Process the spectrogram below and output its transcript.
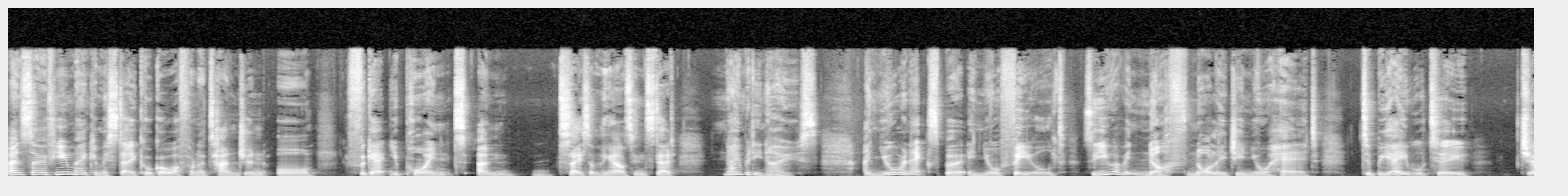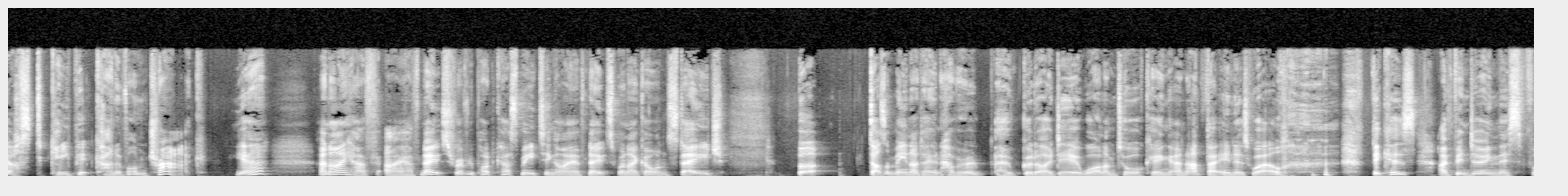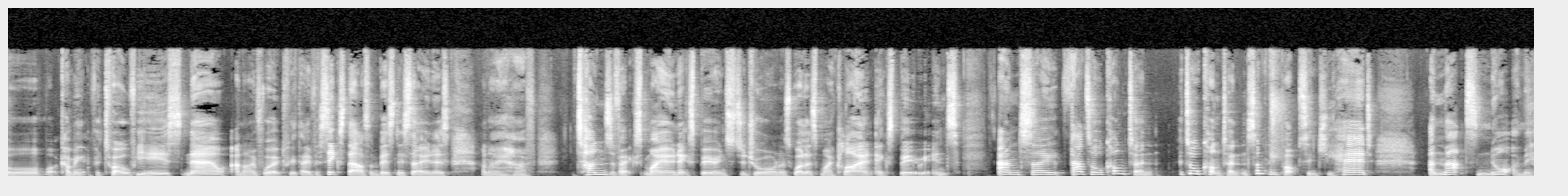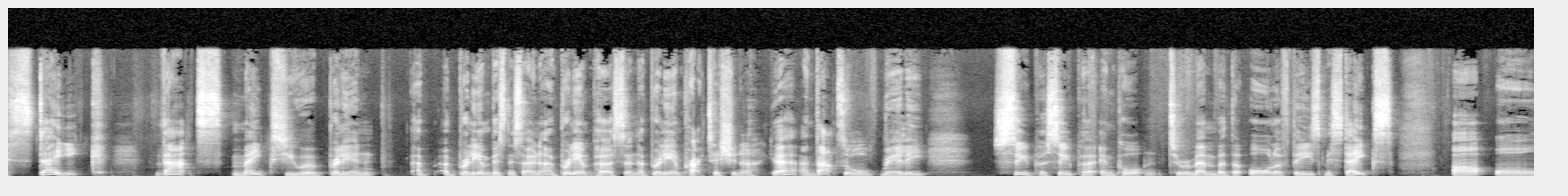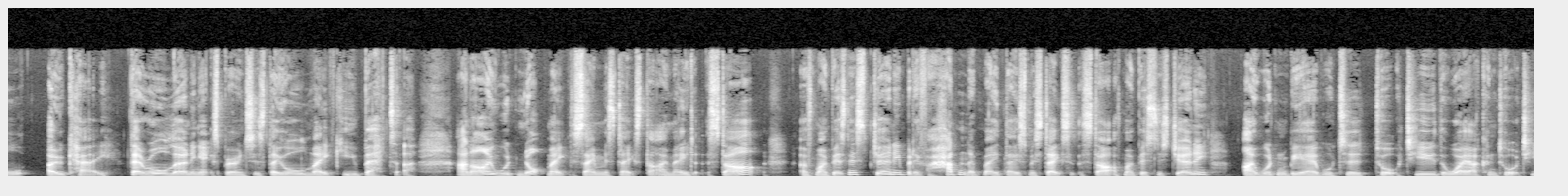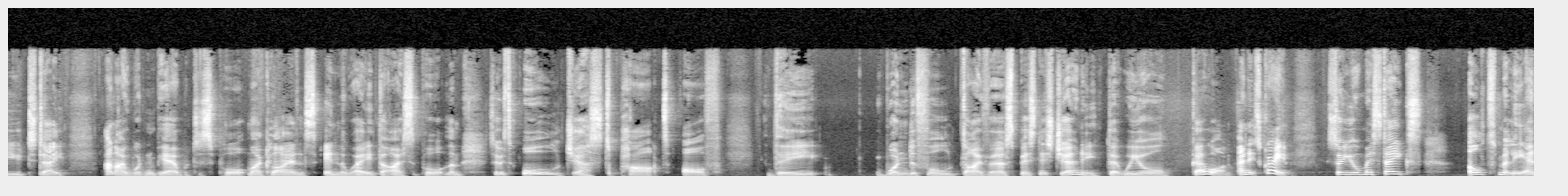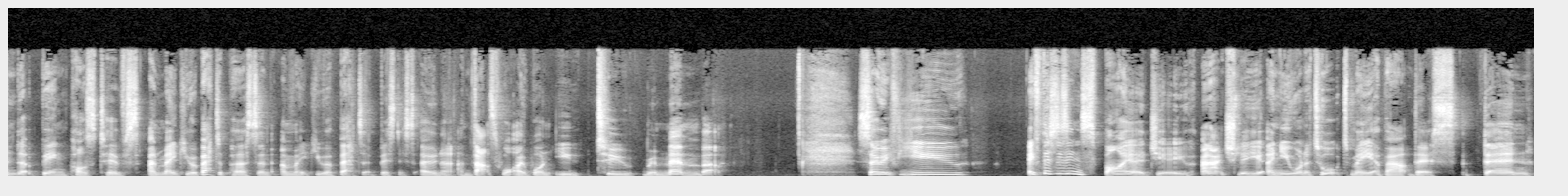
And so if you make a mistake or go off on a tangent or forget your point and say something else instead, nobody knows. And you're an expert in your field. So you have enough knowledge in your head to be able to just keep it kind of on track. Yeah. And I have I have notes for every podcast meeting. I have notes when I go on stage. But doesn't mean I don't have a, a, good idea while I'm talking and add that in as well. because I've been doing this for what coming up for 12 years now, and I've worked with over 6,000 business owners, and I have tons of ex- my own experience to draw on as well as my client experience. And so that's all content. It's all content, and something pops into your head, and that's not a mistake. That makes you a brilliant a, a, brilliant business owner, a brilliant person, a brilliant practitioner. Yeah. And that's all really super, super important to remember that all of these mistakes are all okay. They're all learning experiences. They all make you better. And I would not make the same mistakes that I made at the start of my business journey. But if I hadn't have made those mistakes at the start of my business journey, I wouldn't be able to talk to you the way I can talk to you today and I wouldn't be able to support my clients in the way that I support them. So it's all just part of the wonderful, diverse business journey that we all go on. And it's great. So your mistakes ultimately end up being positives and make you a better person and make you a better business owner. And that's what I want you to remember. So if you if this has inspired you and actually and you want to talk to me about this, then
